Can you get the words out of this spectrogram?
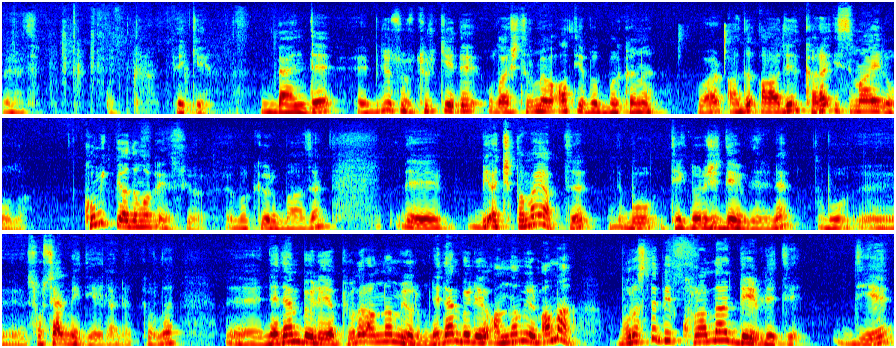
Evet. Peki. Ben de e, biliyorsunuz Türkiye'de Ulaştırma ve Altyapı Bakanı var. Adı Adil Kara İsmailoğlu. Komik bir adama benziyor. E, Bakıyorum bazen. Bir açıklama yaptı bu teknoloji devlerine. Bu sosyal medya ile alakalı. E, neden böyle yapıyorlar anlamıyorum. Neden böyle anlamıyorum ama burası da bir kurallar devleti diye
